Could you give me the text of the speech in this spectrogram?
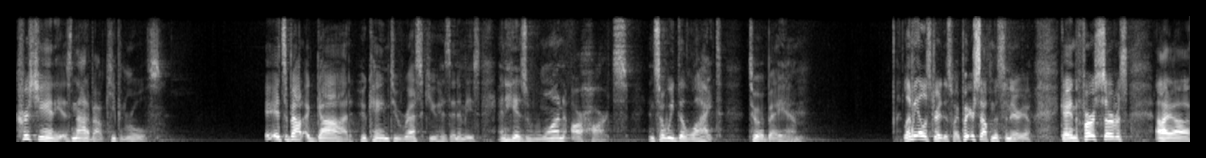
Christianity is not about keeping rules. It's about a God who came to rescue his enemies, and he has won our hearts. And so we delight to obey him. Let me illustrate it this way. Put yourself in this scenario. Okay, in the first service, I. Uh,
